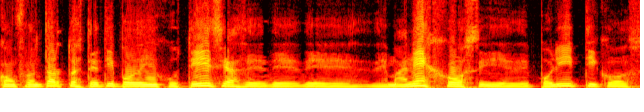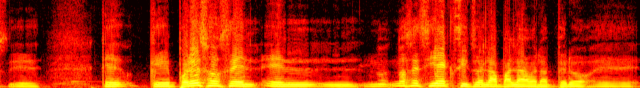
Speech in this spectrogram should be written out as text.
confrontar todo este tipo de injusticias, de, de, manejos y de, políticos, eh, que, por eso es el, no, sé si éxito es la palabra, pero eh,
